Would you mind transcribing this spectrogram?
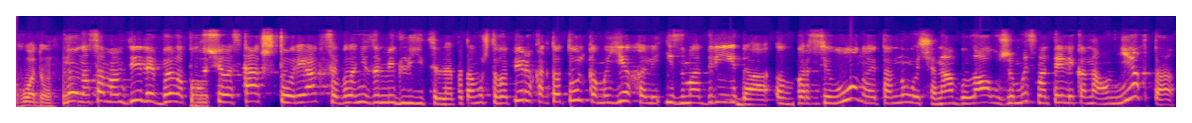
году. Ну на самом деле было получилось так что реакция была незамедлительная потому что во-первых когда только мы ехали из мадрида в барселону эта ночь она была уже мы смотрели канал нехта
